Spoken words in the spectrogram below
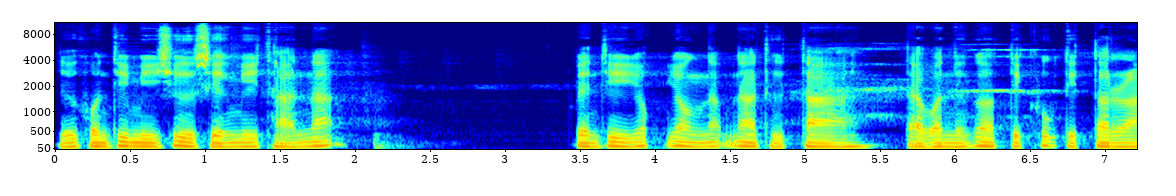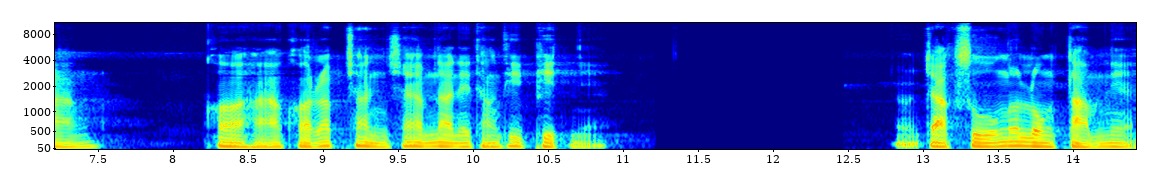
หรือคนที่มีชื่อเสียงมีฐานะ เป็นที่ยกย่องนับหน้าถือตา แต่วันหนึ่งก็ติดคุกติดตาราง ข้อหาคอร์รัปชันใช้อำนาจในทางที่ผิดเนี่ย จากสูงแล้วลงต่ำเนี่ย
